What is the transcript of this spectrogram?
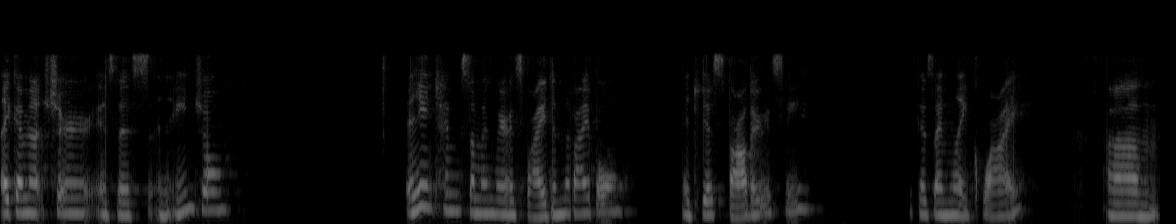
Like, I'm not sure, is this an angel? Anytime someone wears white in the Bible, it just bothers me because I'm like, why? Um,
